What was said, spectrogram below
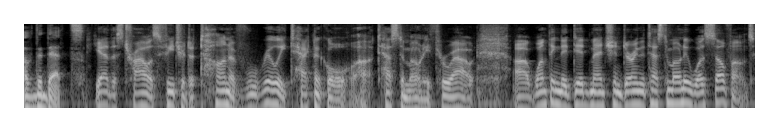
of the deaths. Yeah, this trial has featured a ton of really technical uh, testimony throughout. Uh, one thing they did mention during the testimony was cell phones.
